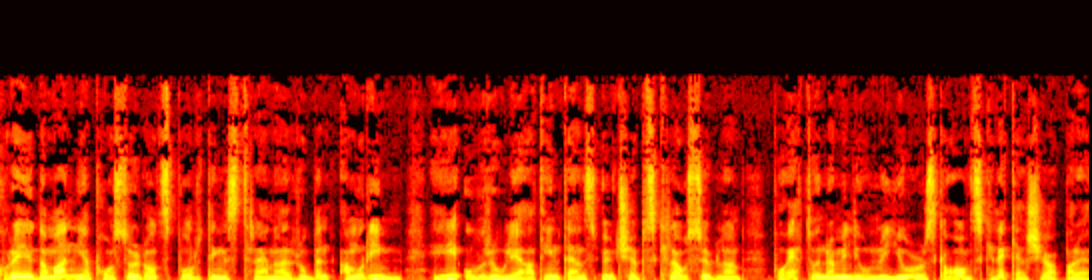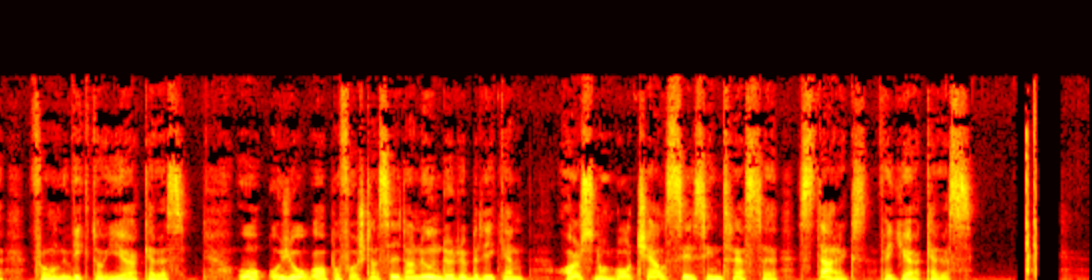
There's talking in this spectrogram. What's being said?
Correo Damagna påstår att Sportings tränare Ruben Amorim är orolig att inte ens utköpsklausulen på 100 miljoner euro ska avskräcka köpare från Viktor Gyökeres. Och Ojoga på första sidan under rubriken Arsenal och Chelseas intresse stärks för Gyökeres.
